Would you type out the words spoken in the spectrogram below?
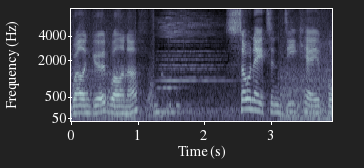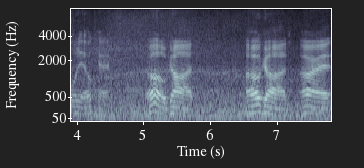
Well and good, well enough. Sonates in DK40, okay. Oh god. Oh god, alright.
